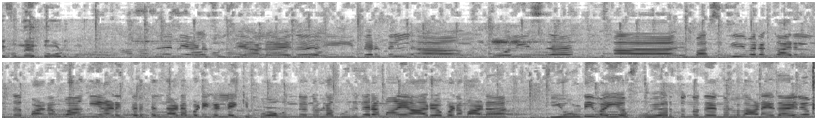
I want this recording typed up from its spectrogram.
F നേതൃത്വം കൊടുക്കും. അതായത് ഇത്തരത്തിൽ പോലീസ് ബസ് ജീവനക്കാരിൽ നിന്ന് പണം വാങ്ങിയാണ് ഇത്തരത്തിൽ നടപടികളിലേക്ക് പോകുന്നതെന്നുള്ള ഗുരുതരമായ ആരോപണമാണ് യു ഡി വൈ എഫ് ഉയർത്തുന്നത് എന്നുള്ളതാണ്. ഏതായാലും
